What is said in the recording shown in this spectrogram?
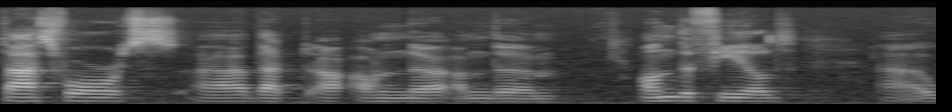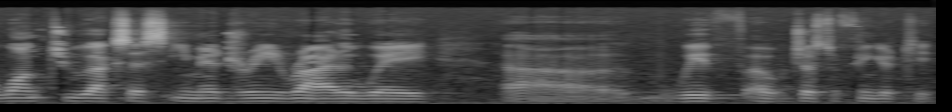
task force that are on the, on the, on the field want to access imagery right away with just a fingertip.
